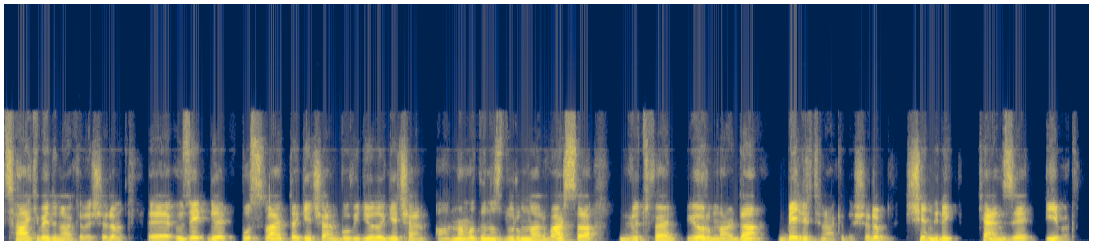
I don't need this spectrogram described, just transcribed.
takip edin arkadaşlarım. E, özellikle bu slaytta geçen, bu videoda geçen anlamadığınız durumlar varsa lütfen yorumlarda belirtin arkadaşlarım. Şimdilik kendinize iyi bakın.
